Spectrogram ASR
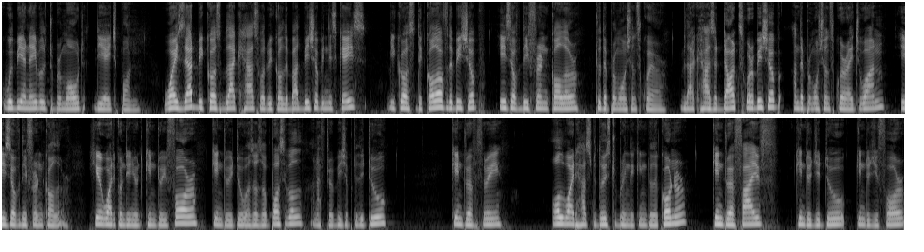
will be unable to promote the h-pawn. Why is that? Because black has what we call the bad bishop in this case, because the color of the bishop is of different color to the promotion square. Black has a dark square bishop and the promotion square h1 is of different color. Here white continued king to e4, king to e2 was also possible, and after bishop to d2, king to f3, all white has to do is to bring the king to the corner. King to f5, king to g2, king to g4,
